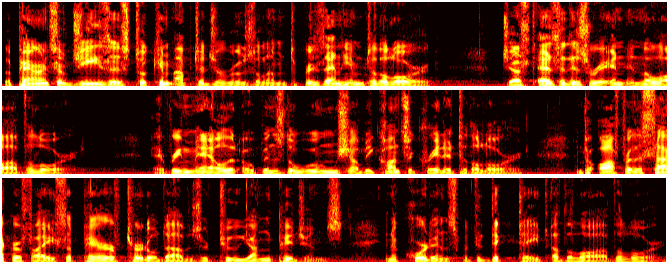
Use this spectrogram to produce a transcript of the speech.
the parents of Jesus took him up to Jerusalem to present him to the Lord, just as it is written in the law of the Lord. Every male that opens the womb shall be consecrated to the Lord, and to offer the sacrifice a pair of turtle doves or two young pigeons, in accordance with the dictate of the law of the Lord.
